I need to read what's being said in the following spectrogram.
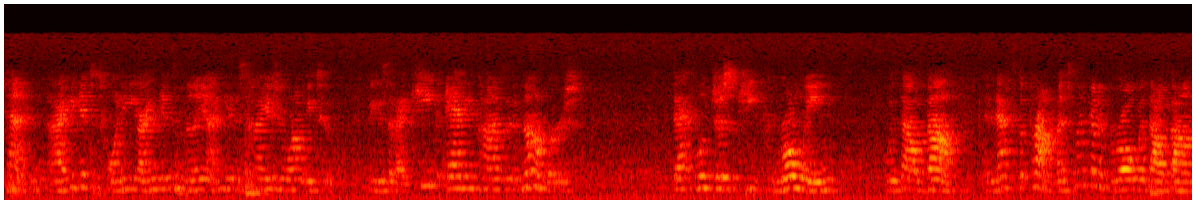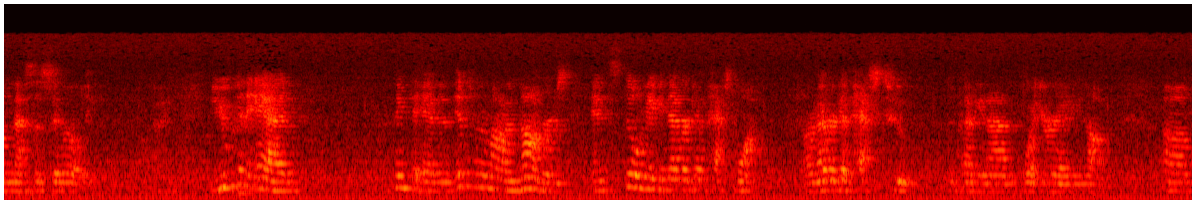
10, I could get to 20, or I can get to a million, I can get as high as you want me to. Because if I keep adding positive numbers, that will just keep growing without bound. And that's the problem, it's not gonna grow without bound necessarily. You can add, think to add an infinite amount of numbers and still maybe never get past one, or never get past two, depending on what you're adding up. Um,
